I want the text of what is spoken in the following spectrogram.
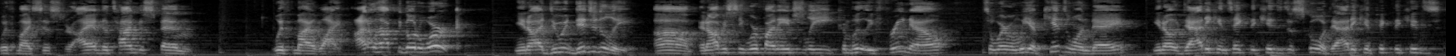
with my sister. I have the time to spend with my wife. I don't have to go to work. You know, I do it digitally. Um, and obviously, we're financially completely free now to where when we have kids one day, you know, daddy can take the kids to school. Daddy can pick the kids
